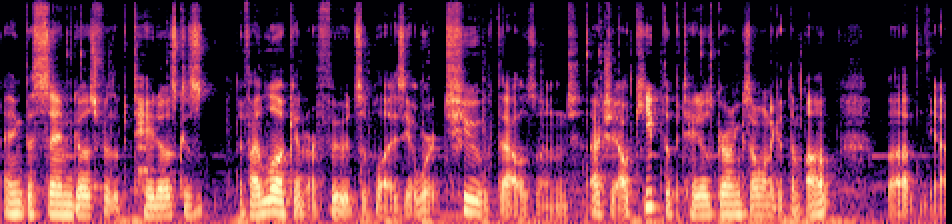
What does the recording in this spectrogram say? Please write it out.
I think the same goes for the potatoes, because if I look at our food supplies, yeah, we're at 2,000. Actually, I'll keep the potatoes growing because I want to get them up, but yeah.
